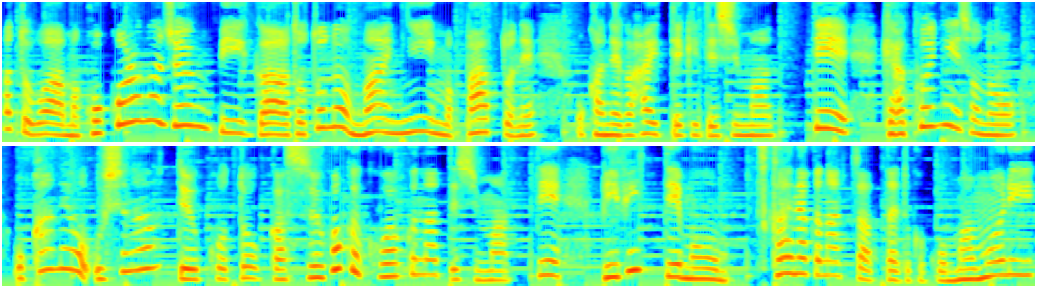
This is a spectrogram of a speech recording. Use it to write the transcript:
あとは、ま、心の準備が整う前に、まあ、パッとねお金が入ってきてしまって逆にそのお金を失うっていうことがすごく怖くなってしまってビビってもう使えなくなっちゃったりとかこう守り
